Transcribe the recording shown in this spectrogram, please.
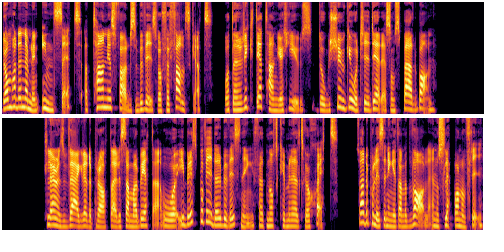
De hade nämligen insett att Tanjas födelsebevis var förfalskat och att den riktiga Tanja Hughes dog 20 år tidigare som spädbarn. Clarence vägrade prata eller samarbeta och i brist på vidare bevisning för att något kriminellt ska ha skett så hade polisen inget annat val än att släppa honom fri.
